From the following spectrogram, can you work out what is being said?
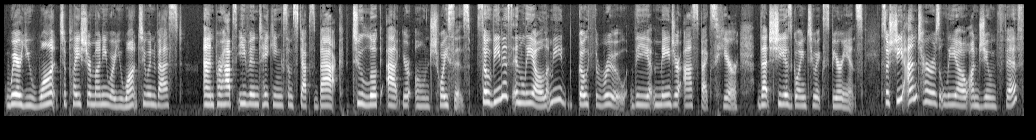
where you want to place your money, where you want to invest and perhaps even taking some steps back to look at your own choices. So, Venus in Leo, let me go through the major aspects here that she is going to experience. So, she enters Leo on June 5th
